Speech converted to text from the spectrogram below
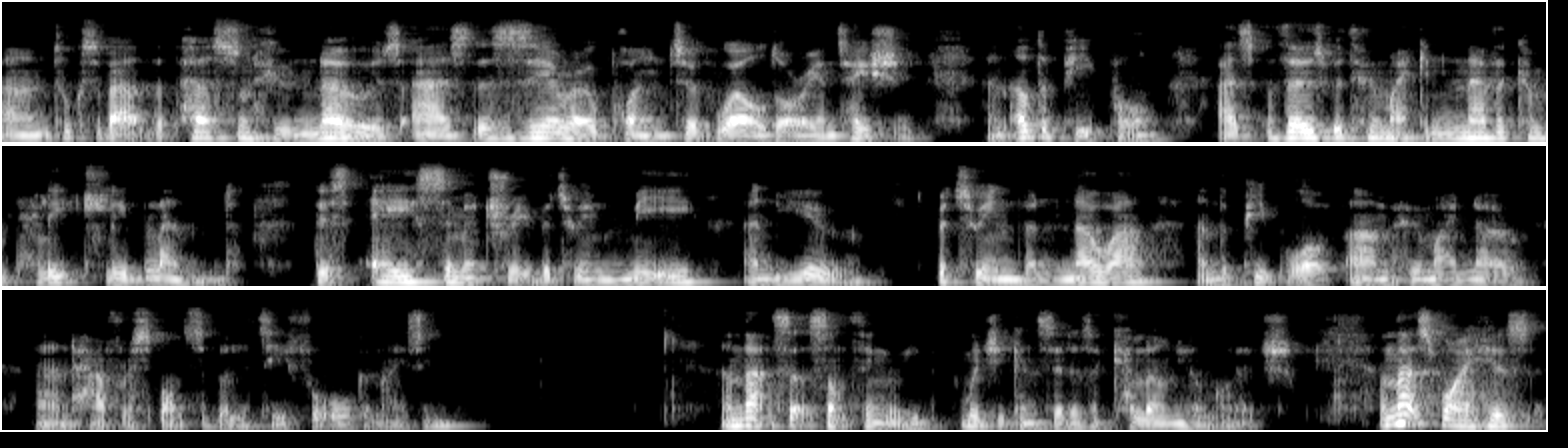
um, talks about the person who knows as the zero point of world orientation, and other people as those with whom I can never completely blend. This asymmetry between me and you, between the knower and the people of, um, whom I know and have responsibility for organizing. And that's, that's something which he considers a colonial knowledge. And that's why his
